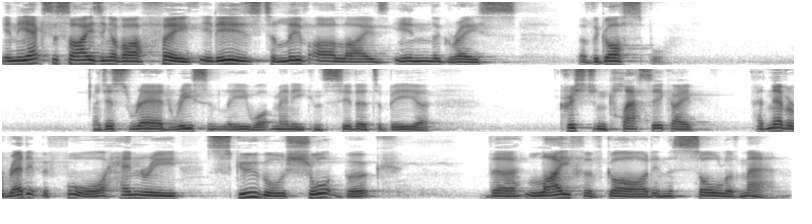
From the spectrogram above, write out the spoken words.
in the exercising of our faith? It is to live our lives in the grace of the gospel. I just read recently what many consider to be a Christian classic. I had never read it before. Henry Scougal's short book, The Life of God in the Soul of Man.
